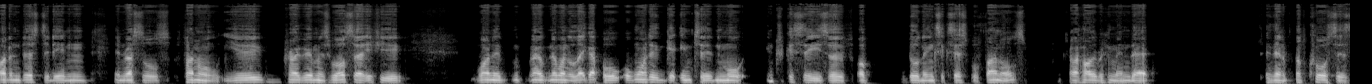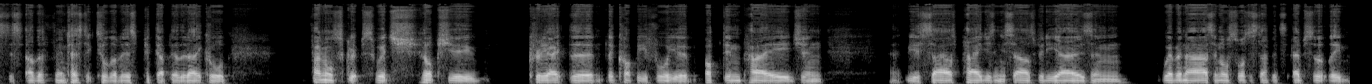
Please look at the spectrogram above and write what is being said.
I've invested in in Russell's Funnel U program as well. So if you want to uh, want to leg up or, or want to get into the more intricacies of, of building successful funnels, I highly recommend that. And then, of course, there's this other fantastic tool that I just picked up the other day called Funnel Scripts, which helps you create the, the copy for your opt-in page and uh, your sales pages and your sales videos and webinars and all sorts of stuff. It's absolutely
